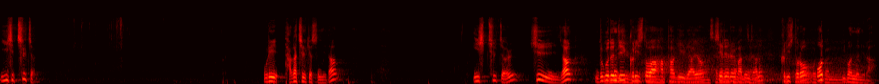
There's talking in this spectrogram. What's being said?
27절. 우리 다 같이 읽겠습니다. 27절 시작 누구든지 그리스도와 합하기 위하여 세례를 받은 자는 그리스도로 옷 입었느니라.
